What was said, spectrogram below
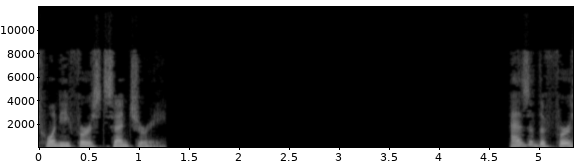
21st century As of 1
